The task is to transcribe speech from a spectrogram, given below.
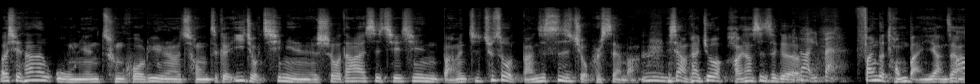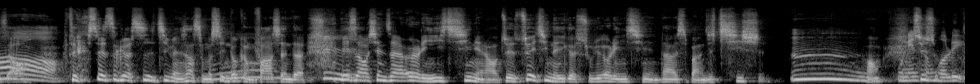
而且它的五年存活率呢，从这个一九七零年的时候，大概是接近百分之，就是百分之四十九 percent 吧。嗯，你想想看，就好像是这个翻个铜板一样这样子哦。对，所以这个是基本上什么事情都可能发生的。是，一直到现在二零一七年啊，最最近的一个数据，二零一七年大概是百分之七十。嗯，哦，五年存活率。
